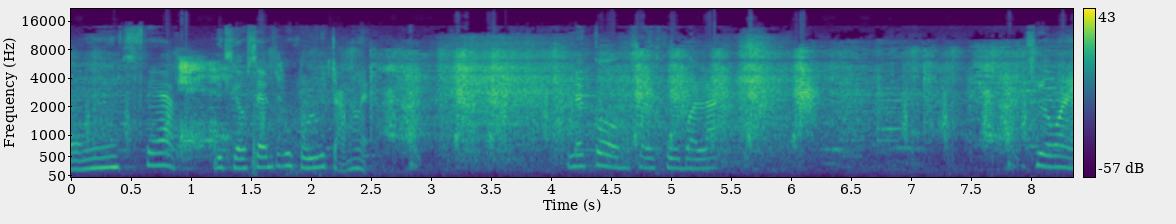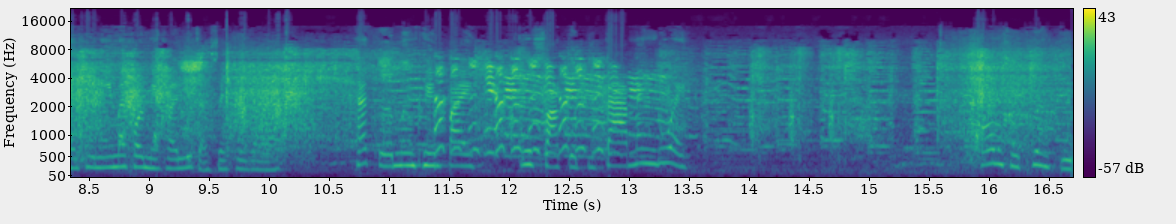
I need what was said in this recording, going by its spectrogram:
อองแซบหรือเขียวแซมที่ทุกคนรู้จักนั่นแหละ แล้วก็ไซโคบาระเชื่อว่าในทีนี้ไม่ค่อยมีใครรู้จักไซโคบาระถ้าเกิดมึงพิมพ์ไปกูฝากกดติดตามแม่งด้วย เพราะมันคือเพื่อนกู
